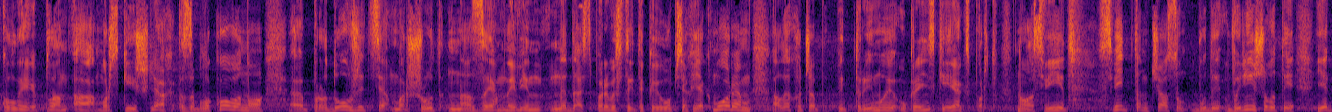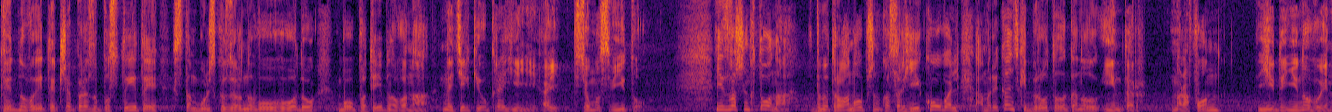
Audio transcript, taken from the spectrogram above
коли план А морський шлях заблоковано, е, продовжиться маршрут наземний. Він не дасть перевести такий обсяг, як морем, але хоча б підтримує український експорт. Ну а світ світ там часом буде вирішувати, як відновити чи перезапустити стамбульську зернову угоду, бо потрібна вона не тільки Україні, а й всьому світу. Із Вашингтона Дмитро Анопченко, Сергій Коваль, американське бюро телеканалу Інтер. Марафон. Єдині новини.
